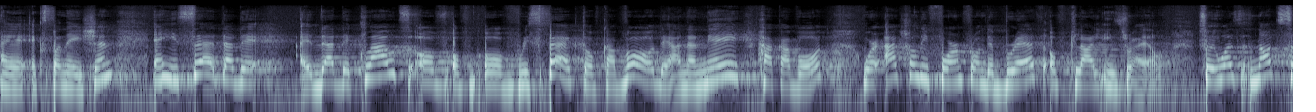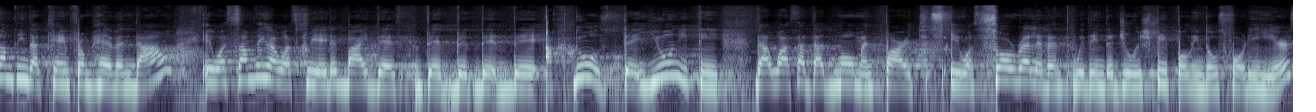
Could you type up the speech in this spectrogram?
uh, explanation, and he said that the that the clouds of, of, of respect, of kavod, the ananei hakavod, were actually formed from the breath of Klal Israel. So it was not something that came from heaven down, it was something that was created by the, the, the, the, the achdus, the unity that was at that moment part, it was so relevant within the Jewish people in those 40 years.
